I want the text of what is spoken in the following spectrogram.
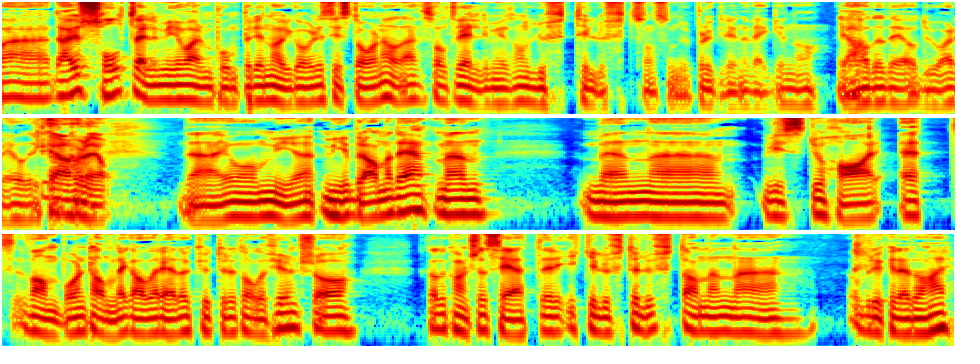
eh, det er jo solgt veldig mye varmepumper i Norge over de siste årene. Og det er solgt veldig mye sånn luft til luft, sånn som du plugger inn i veggen. Og jeg hadde det, og du har det. Og Richard. Jeg har det, ja. Det er jo mye, mye bra med det. Men, men eh, hvis du har et vannbårent anlegg allerede og kutter ut oljefyren, så skal du kanskje se etter ikke luft til luft, da, men eh, å bruke det du har.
